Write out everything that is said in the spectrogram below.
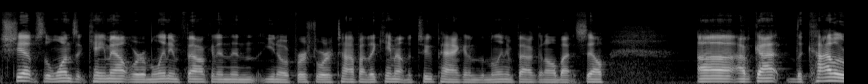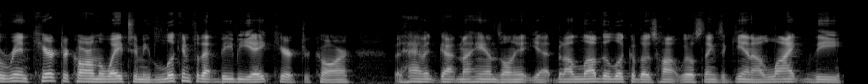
ships. The ones that came out were a Millennium Falcon and then you know a First Order TIE Fighter. They came out in the two pack and the Millennium Falcon all by itself. Uh, I've got the Kylo Ren character car on the way to me, looking for that BB-8 character car, but haven't gotten my hands on it yet. But I love the look of those Hot Wheels things. Again, I like the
